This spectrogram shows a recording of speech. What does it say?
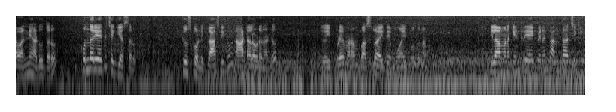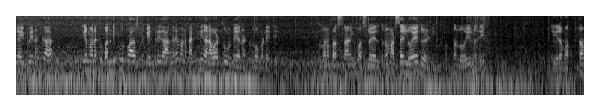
అవన్నీ అడుగుతారు. కొందరి అయితే చెక్ చేస్తారు. చూసుకోండి ప్లాస్టిక్ నాట్ అలౌడ్ అన్నట్టు. ఇప్పుడే మనం బస్సులో అయితే మూవ్ అయిపోతున్నాం. ఇలా మనకు ఎంట్రీ అయిపోయినాక అంతా చెకింగ్ అయిపోయినాక ఇక మనకు బందిపూర్ ఫారెస్ట్కి ఎంట్రీ కాగానే మనకు అన్నీ కనబడుతూ ఉంటాయి అన్నట్టు లోపలైతే ఇప్పుడు మనం ప్రస్తుతానికి బస్సులో వెళ్తున్నాం. అటు సైడ్ లోయ చూడండి. మొత్తం లోయ ఉన్నది. ఇలా మొత్తం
